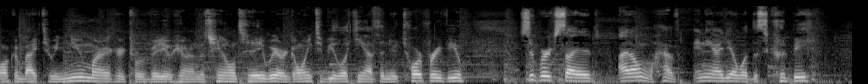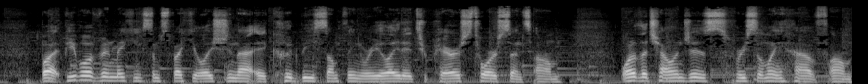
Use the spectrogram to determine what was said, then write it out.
Welcome back to a new Mario Kart Tour video here on the channel. Today we are going to be looking at the new tour preview. Super excited. I don't have any idea what this could be, but people have been making some speculation that it could be something related to Paris Tour since um, one of the challenges recently have um,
